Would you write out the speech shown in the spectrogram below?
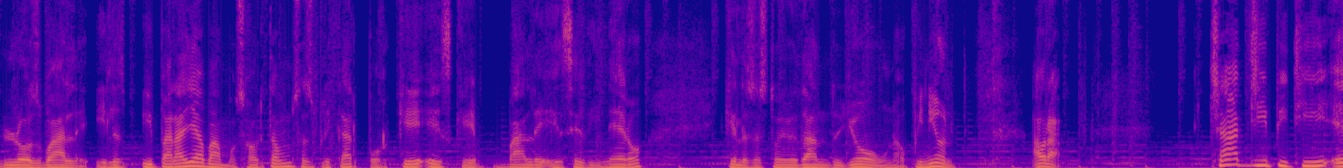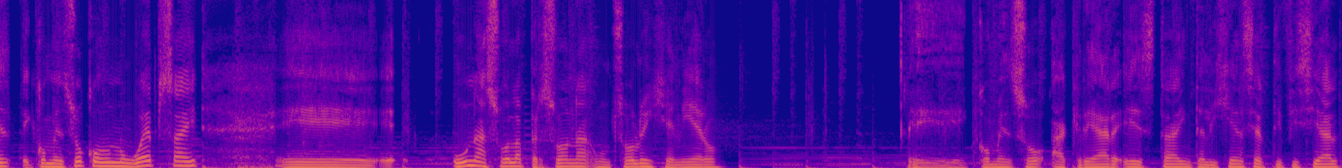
los vale. Y, para allá vamos. Ahorita vamos a explicar por qué es que vale ese dinero que les estoy dando yo una opinión. Ahora, ChatGPT eh, comenzó con un website, eh, una sola persona, un solo ingeniero, eh, comenzó a crear esta inteligencia artificial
